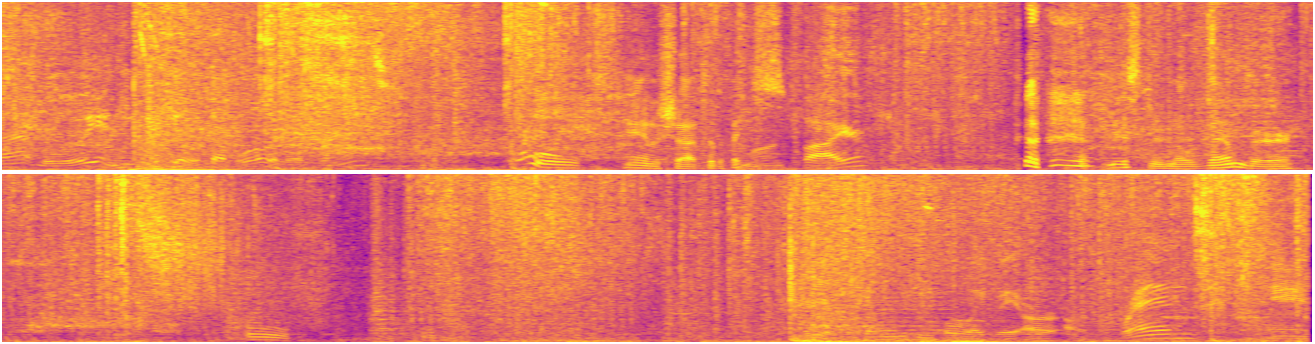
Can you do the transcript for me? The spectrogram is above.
that boy, and he can kill a couple other friends. Ooh, And a shot to the on face. fire. Mr. November. Oof. Are our friends. And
